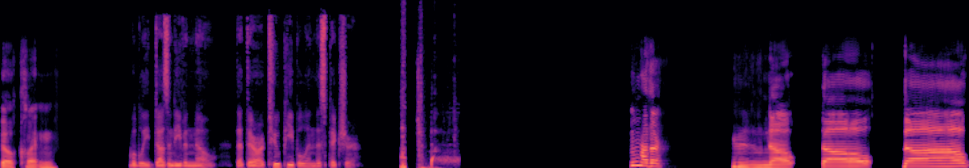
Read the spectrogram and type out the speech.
Bill Clinton. probably doesn't even know that there are two people in this picture. Mother. No. No. No.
